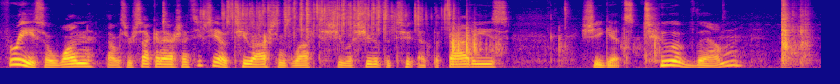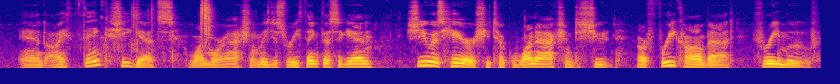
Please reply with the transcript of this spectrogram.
Three, so one, that was her second action. I think she has two actions left. She will shoot at the, two, at the fatties. She gets two of them. And I think she gets one more action. Let me just rethink this again. She was here. She took one action to shoot, or free combat, free move.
